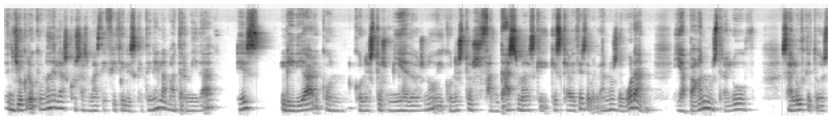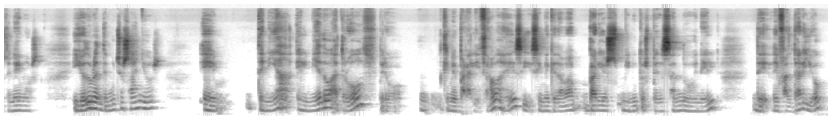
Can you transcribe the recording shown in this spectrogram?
yo creo que una de las cosas más difíciles que tiene la maternidad es lidiar con, estos miedos ¿no? y con estos fantasmas que, es que a veces de verdad nos devoran y apagan nuestra luz, esa luz que todos tenemos. Y yo durante muchos años eh, tenía el miedo atroz, pero mm, que me paralizaba, ¿eh? si, si me quedaba varios minutos pensando en él, de, de faltar yo.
